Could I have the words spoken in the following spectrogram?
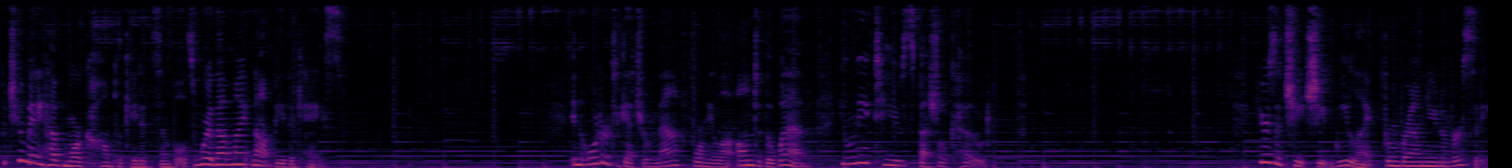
but you may have more complicated symbols where that might not be the case. In order to get your math formula onto the web, you'll need to use special code. Here's a cheat sheet we like from Brown University.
